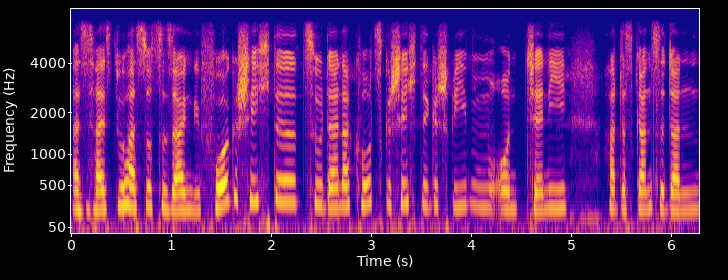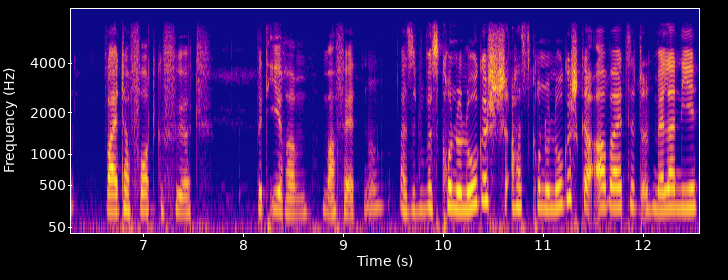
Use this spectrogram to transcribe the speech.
Also das heißt, du hast sozusagen die Vorgeschichte zu deiner Kurzgeschichte geschrieben und Jenny hat das Ganze dann weiter fortgeführt mit ihrem Muffet. Ne? Also du bist chronologisch, hast chronologisch gearbeitet und Melanie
